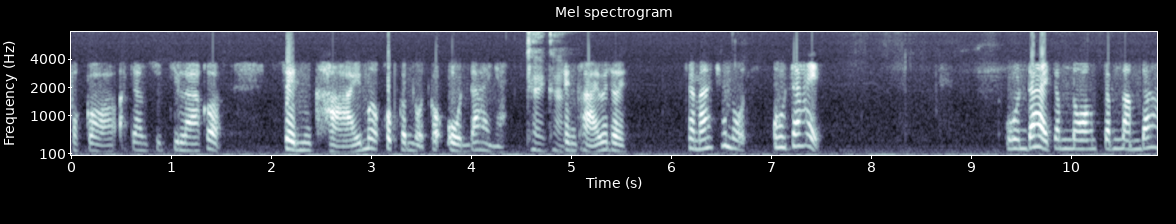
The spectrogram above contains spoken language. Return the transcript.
ปกอาจารย์สุจิราก็เซ็นขายเมื่อครบกำหนดก็โอนได้ไงใช่ค่ะเซ็นขายไว้เลย ใช่ไหมโฉนดโอนได้ โอนได้จำนองจำนำได้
